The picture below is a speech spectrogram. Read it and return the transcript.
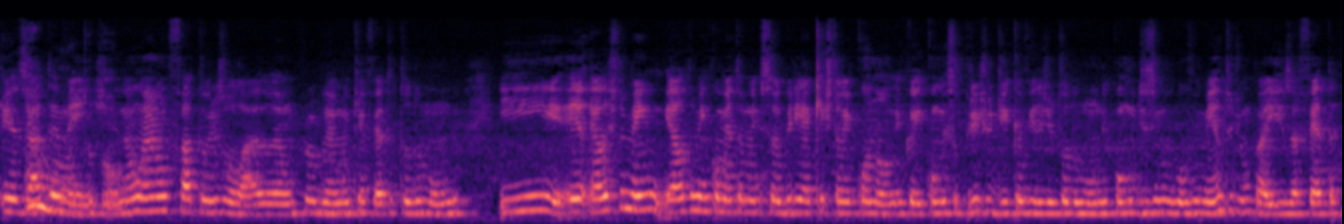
Exatamente. É muito bom. Não é um fator isolado, é um problema que afeta todo mundo. E elas também, ela também comenta muito sobre a questão econômica e como isso prejudica a vida de todo mundo e como o desenvolvimento de um país afeta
